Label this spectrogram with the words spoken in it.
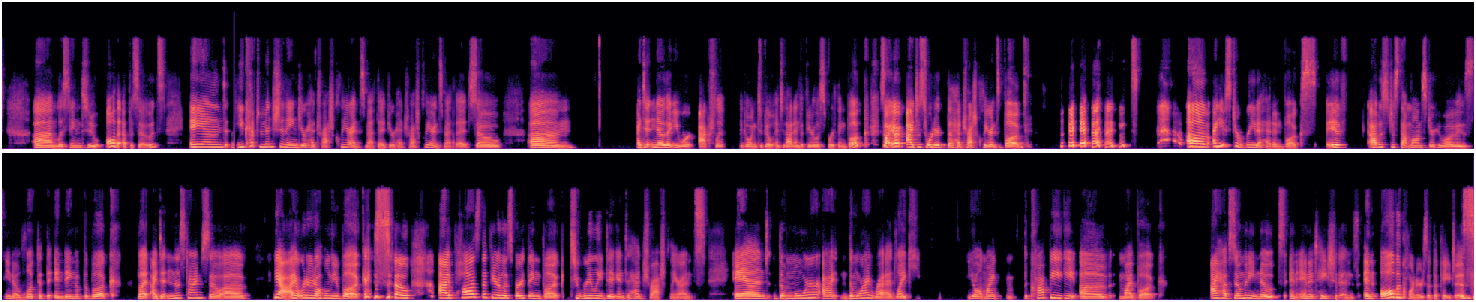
um listening to all the episodes And you kept mentioning your head trash clearance method, your head trash clearance method. So um I didn't know that you were actually going to go into that in the Fearless Birthing book. So I I just ordered the head trash clearance book. and um I used to read ahead in books. If I was just that monster who always, you know, looked at the ending of the book, but I didn't this time. So uh yeah, I ordered a whole new book. so I paused the Fearless Birthing book to really dig into head trash clearance. And the more I the more I read, like y'all, my the copy of my book, I have so many notes and annotations in all the corners of the pages.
